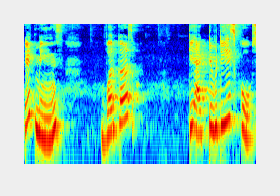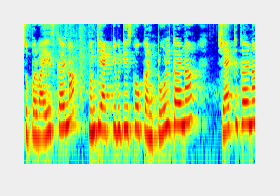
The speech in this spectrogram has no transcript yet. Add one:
it means workers की एक्टिविटीज़ को सुपरवाइज करना, उनकी एक्टिविटीज़ को कंट्रोल करना चेक करना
